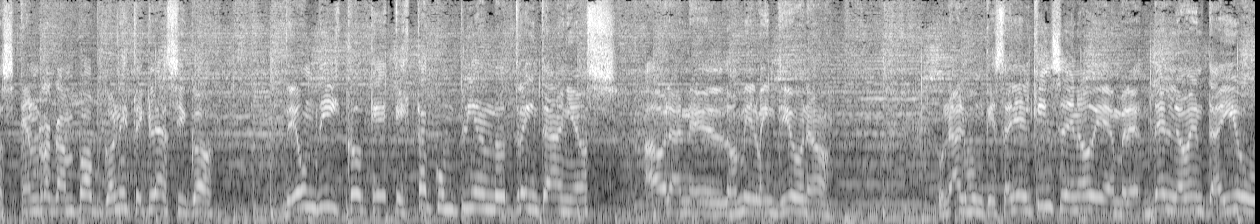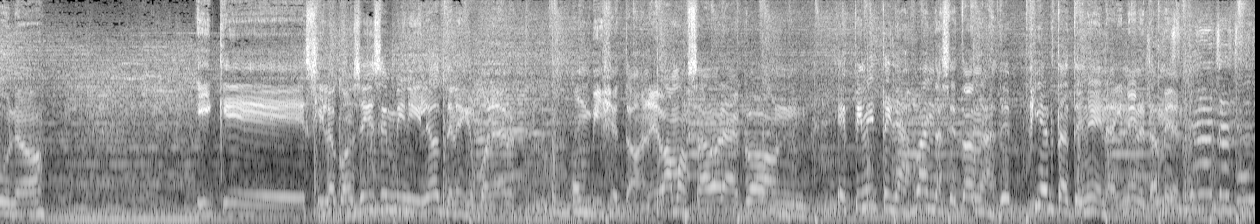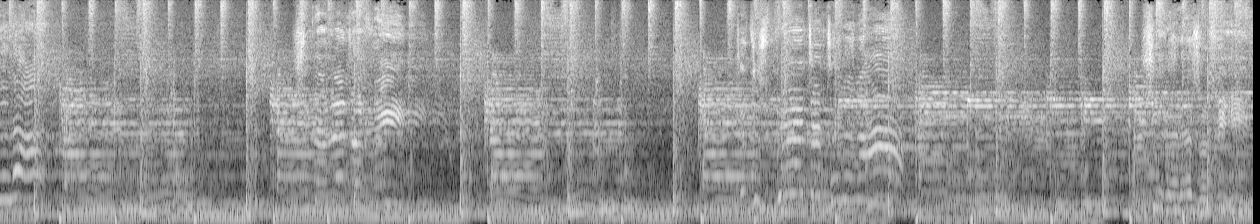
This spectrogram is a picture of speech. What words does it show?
En rock and pop con este clásico de un disco que está cumpliendo 30 años, ahora en el 2021. Un álbum que salió el 15 de noviembre del 91 y que si lo conseguís en vinilo tenés que poner un billetón. ¿eh? Vamos ahora con Espineta y las bandas eternas. Despiértate, nena, y nene también. of me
